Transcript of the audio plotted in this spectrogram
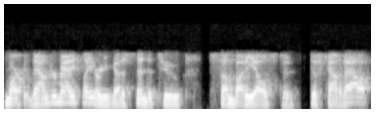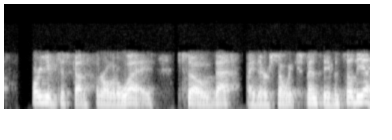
mark it down dramatically or you've got to send it to somebody else to discount it out or you've just got to throw it away. So that's why they're so expensive. And so, yes,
